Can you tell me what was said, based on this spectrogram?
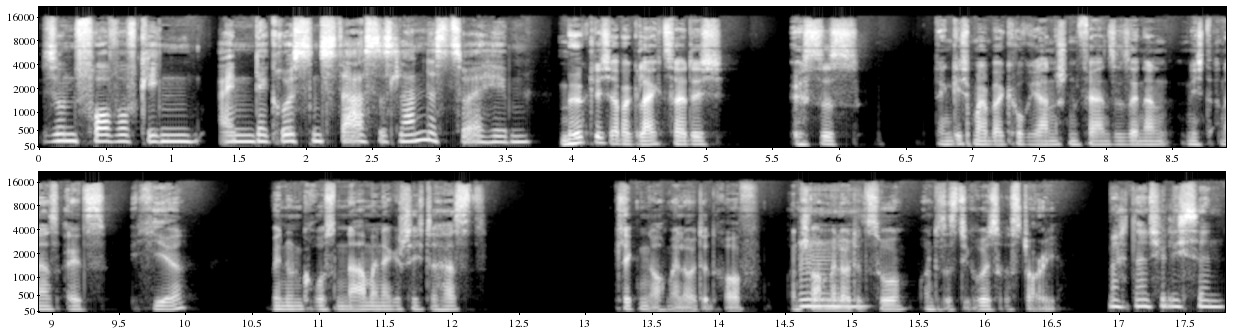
so einen Vorwurf gegen einen der größten Stars des Landes zu erheben. Möglich, aber gleichzeitig ist es, denke ich mal, bei koreanischen Fernsehsendern nicht anders als hier. Wenn du einen großen Namen in der Geschichte hast, klicken auch mehr Leute drauf und schauen mehr Mhm. Leute zu und es ist die größere Story. Macht natürlich Sinn.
